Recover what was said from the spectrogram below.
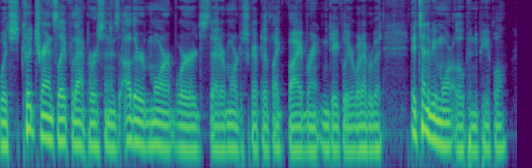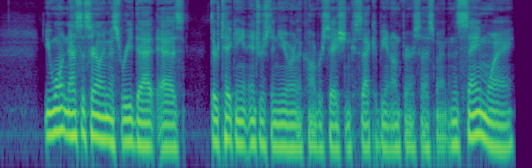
which could translate for that person as other more words that are more descriptive, like vibrant and giggly or whatever, but they tend to be more open to people. You won't necessarily misread that as they're taking an interest in you or in the conversation, because that could be an unfair assessment. In the same way,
